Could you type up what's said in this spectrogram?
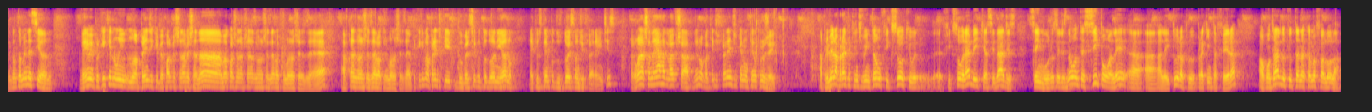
Então também nesse ano. Vem, por que que não, não aprende que Bechol Veshaná Veshaná, Makol Shaná Veshaná Zman Shezé, Lok Zman Shezé, Afkan Zman Shezé, Lok Zman Shezé? Por que que não aprende que do versículo todo ano e ano é que os tempos dos dois são diferentes? De novo, aqui é diferente porque não tem outro jeito. A primeira breta que a gente viu então fixou que o, fixou o Rebbe que as cidades sem muros eles não antecipam a, le, a, a, a leitura para quinta-feira ao contrário do que o Tanakama falou lá.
